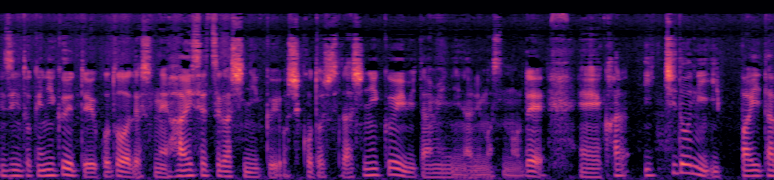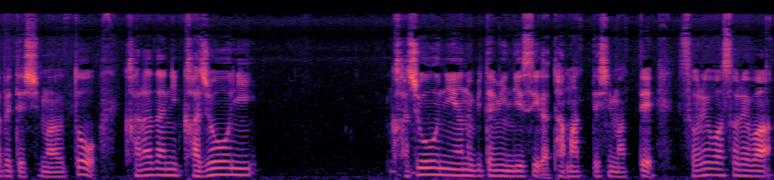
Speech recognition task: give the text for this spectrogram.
水に溶けにくいということはですね排泄がしにくいおしっことして出しにくいビタミンになりますので、えー、一度にいっぱい食べてしまうと体に過剰に過剰にあのビタミン D3 が溜まってしまってそれはそれは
